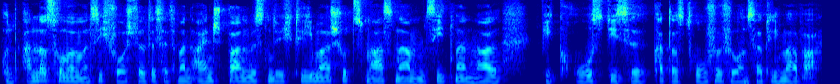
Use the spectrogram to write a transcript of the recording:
Und andersrum, wenn man sich vorstellt, das hätte man einsparen müssen durch Klimaschutzmaßnahmen, sieht man mal, wie groß diese Katastrophe für unser Klima war.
